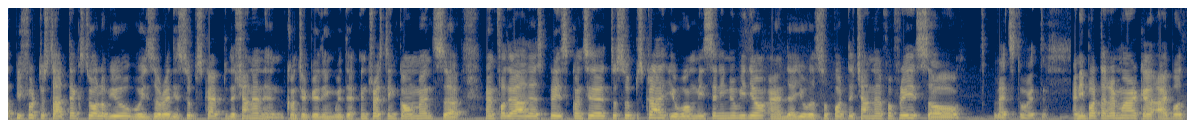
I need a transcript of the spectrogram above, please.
But before to start, thanks to all of you who is already subscribed to the channel and contributing with the interesting comments. Uh, and for the others, please consider to subscribe. You won't miss any new video and uh, you will support the channel for free. So let's do it. An important remark, uh, I bought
